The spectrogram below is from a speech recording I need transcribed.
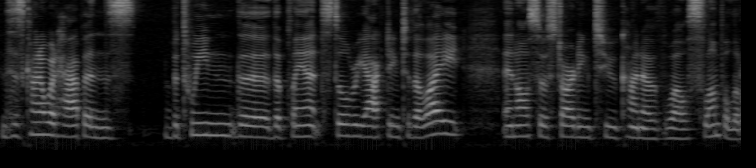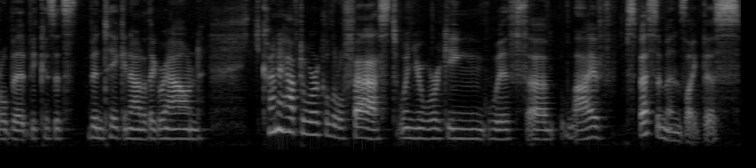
And this is kind of what happens between the, the plant still reacting to the light and also starting to kind of, well, slump a little bit because it's been taken out of the ground. You kind of have to work a little fast when you're working with uh, live specimens like this.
